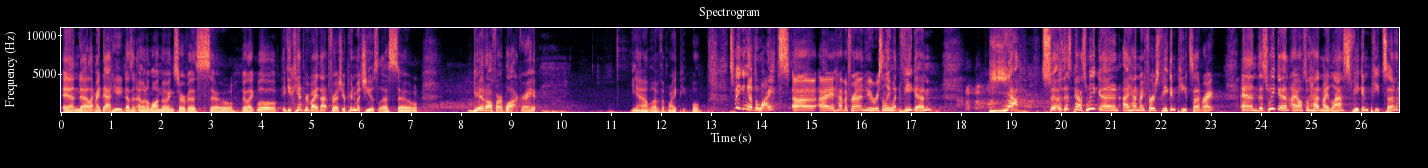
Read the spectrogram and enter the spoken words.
And uh, like my dad, he doesn't own a lawn mowing service. So they're like, well, if you can't provide that for us, you're pretty much useless. So get off our block, right? Yeah, I love the white people. Speaking of the whites, uh, I have a friend who recently went vegan. Yeah. So this past weekend, I had my first vegan pizza, right? And this weekend, I also had my last vegan pizza.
